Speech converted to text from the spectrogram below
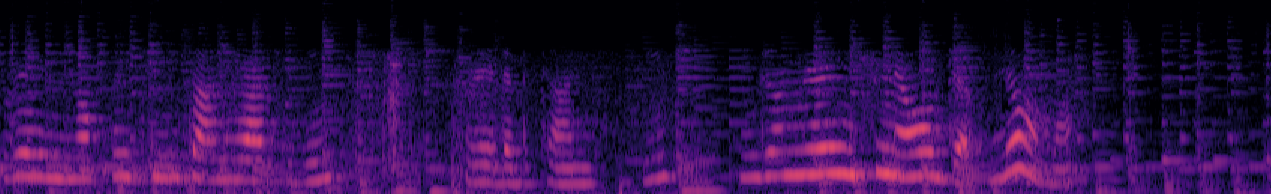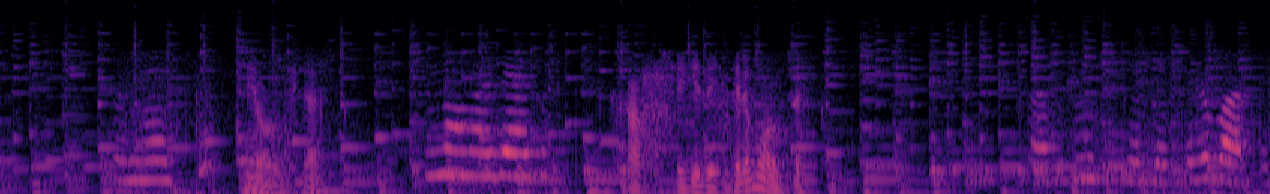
Şuraya bir nokta için bir tane yer çizeyim. Şuraya da bir tane çizeyim. Şimdi onların içi ne olacak biliyor musun? Şunun içi. Ne olacak? Karpuz çekirdekleri mi olacak? karpuzun çekirdekleri vardır.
